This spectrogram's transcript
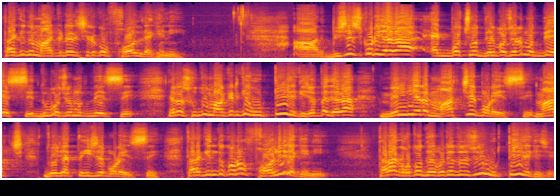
তারা কিন্তু মার্কেটের সেরকম ফল দেখেনি। আর বিশেষ করে যারা এক বছর, দেড় বছরের মধ্যে এসছে, দু বছরের মধ্যে এসছে, যারা শুধু মার্কেটকে উঠতেই দেখেছে, অর্থাৎ যারা মেনলি যারা মার্চের পরে এসছে, মার্চ দু হাজার তেইশের পরে এসছে, তারা কিন্তু কোনো ফলই দেখেনি। তারা গত দেড় বছর ধরে শুধু উঠতেই দেখেছে।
